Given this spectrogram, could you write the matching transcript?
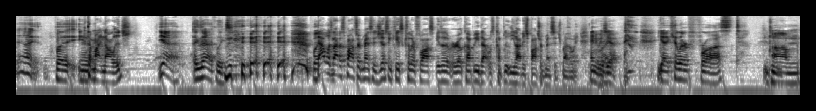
Yeah, but you know, to my knowledge. Yeah, exactly. but That was not a sponsored message, just in case Killer Floss is a real company. That was completely not a sponsored message, by the way. Anyways, Right. yeah. yeah, Killer Frost Mm-hmm. um,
